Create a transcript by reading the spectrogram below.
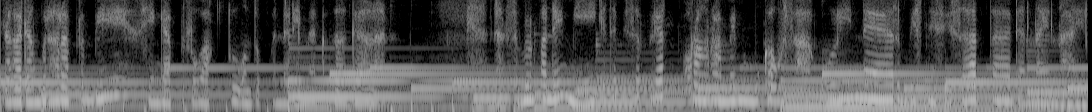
kita kadang berharap lebih sehingga perlu waktu untuk menerima kegagalan. Nah, sebelum pandemi, kita bisa melihat orang ramai membuka usaha kuliner, bisnis wisata, dan lain-lain.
